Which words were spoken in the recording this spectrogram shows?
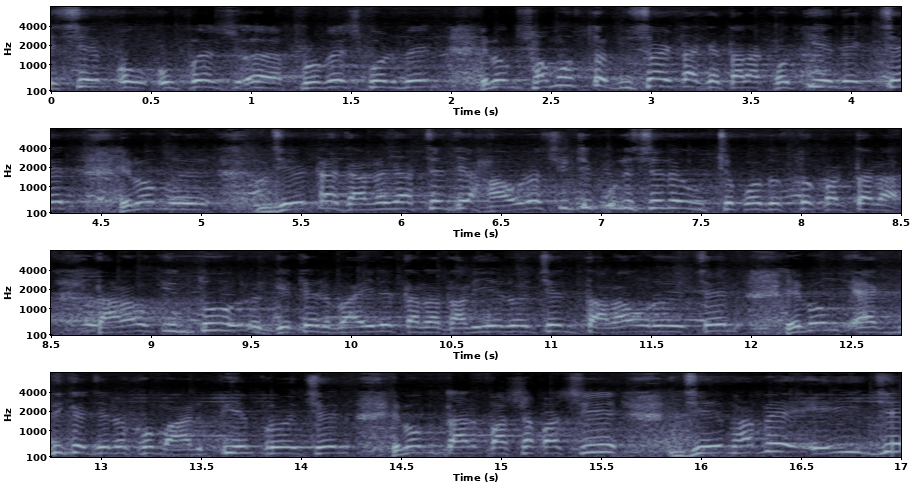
এসে প্রবেশ করবেন এবং সমস্ত বিষয়টাকে তারা খতিয়ে দেখছেন এবং যেটা জানা যাচ্ছে যে হাওড়া সিটি পুলিশের উচ্চপদস্থ কর্তারা তারাও কিন্তু গেটের বাইরে তারা দাঁড়িয়ে রয়েছেন, তারাও রয়েছেন এবং একদিকে যেরকম আরপিএফ রয়েছেন এবং তার পাশাপাশি যেভাবে এই যে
